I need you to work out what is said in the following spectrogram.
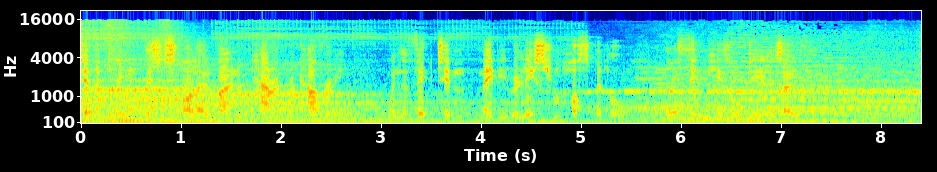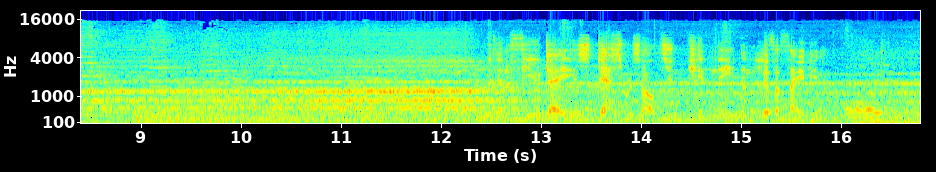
Typically, this is followed by an apparent recovery when the victim may be released from hospital or think his ordeal is over. Within a few days, death results from kidney and liver failure.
